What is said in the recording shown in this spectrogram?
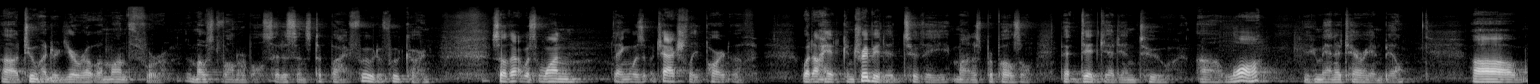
uh, 200 euro a month for the most vulnerable citizens to buy food, a food card. So that was one thing, was which actually part of what I had contributed to the modest proposal that did get into uh, law, the humanitarian bill. Uh,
